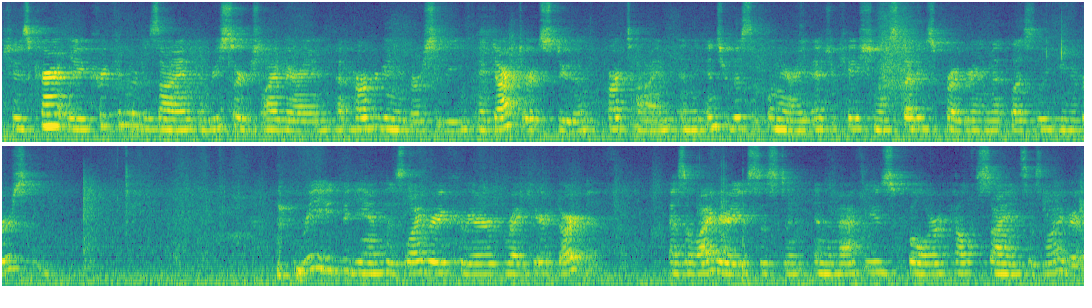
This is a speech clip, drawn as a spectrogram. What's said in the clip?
She is currently a curricular design and research librarian at Harvard University, a doctorate student part-time in the interdisciplinary educational studies program at Lesley University. Reed began his library career right here at Dartmouth as a library assistant in the Matthews Fuller Health Sciences Library.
